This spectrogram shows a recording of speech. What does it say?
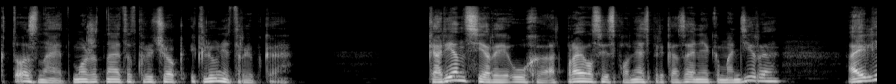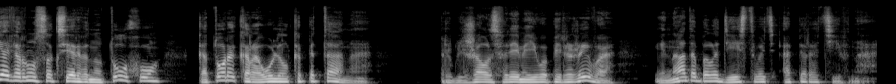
Кто знает, может, на этот крючок и клюнет рыбка. Карен, серое ухо, отправился исполнять приказания командира, а Илья вернулся к Сервину Тулху, который караулил капитана. Приближалось время его перерыва, и надо было действовать оперативно.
